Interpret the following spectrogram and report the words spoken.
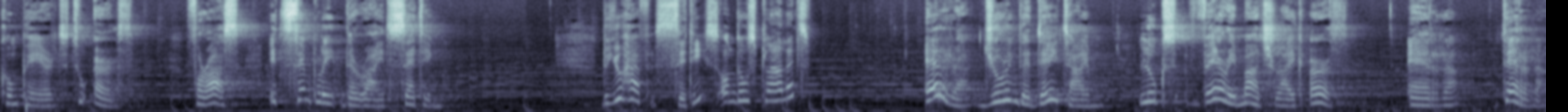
compared to Earth. For us, it's simply the right setting. Do you have cities on those planets? Erra during the daytime looks very much like Earth. Erra, Terra,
